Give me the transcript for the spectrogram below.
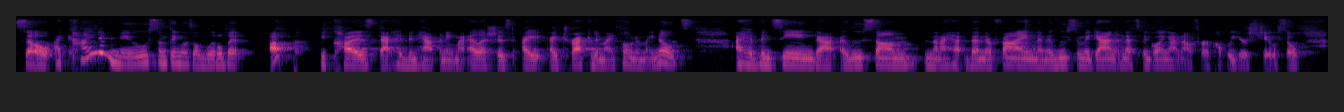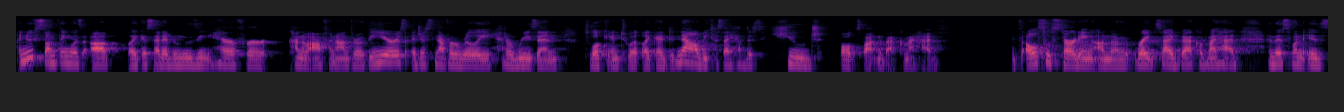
So I kind of knew something was a little bit up because that had been happening. My eyelashes, I, I track it in my phone in my notes. I have been seeing that I lose some and then I have then they're fine, then I lose some again, and that's been going on now for a couple years too. So I knew something was up. Like I said, I've been losing hair for kind of off and on throughout the years. I just never really had a reason to look into it like I did now because I have this huge bald spot in the back of my head. It's also starting on the right side back of my head, and this one is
